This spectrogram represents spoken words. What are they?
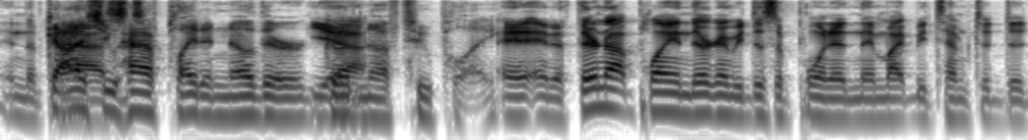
in the Guys past. who have played and know they're good enough to play. and, and if they're not playing, they're going to be disappointed and they might be tempted to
